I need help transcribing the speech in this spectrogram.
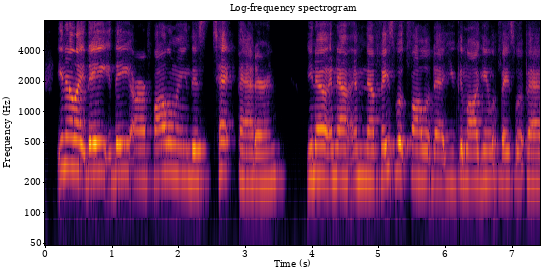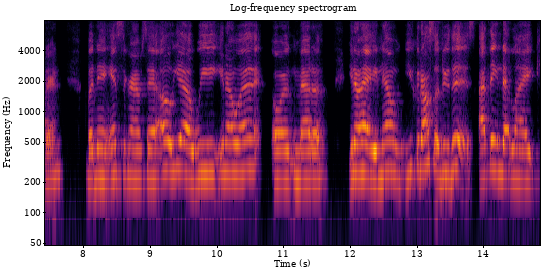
you know like they they are following this tech pattern you know and now and now facebook followed that you can log in with facebook pattern but then Instagram said, oh, yeah, we, you know what? Or Meta, you know, hey, now you could also do this. I think that, like,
